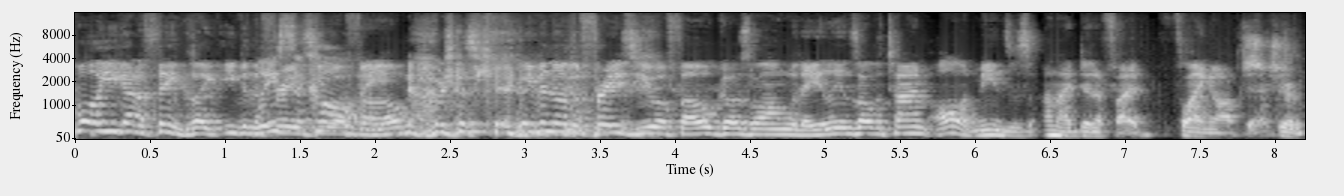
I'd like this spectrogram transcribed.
well, you got to think like even the Lisa phrase called UFO. No, I'm just kidding. Even though the phrase UFO goes along with aliens all the time, all it means is unidentified flying object. true.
